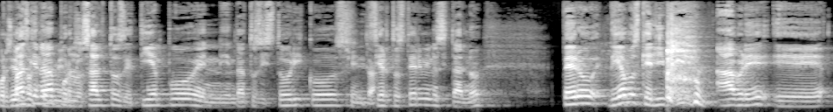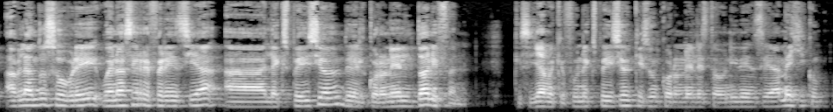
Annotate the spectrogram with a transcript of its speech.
Por más que nada por los saltos de tiempo en, en datos históricos, en ciertos términos y tal, ¿no? Pero digamos que el libro abre eh, hablando sobre, bueno, hace referencia a la expedición del coronel Donovan, que se llama, que fue una expedición que hizo un coronel estadounidense a México.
